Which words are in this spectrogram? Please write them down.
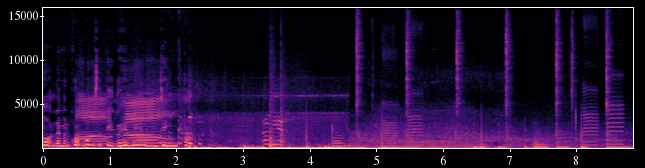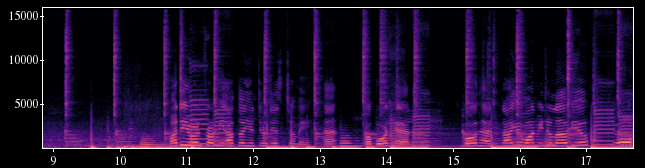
หมดเลยมันควบคุมสติตัวเองไม่อยู่จริงๆค่ะ What do you want from me after you do this to me? Huh? For both hands. Both hands. Now you want me to love you? Oh.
